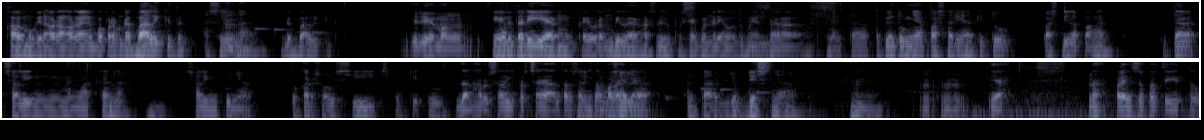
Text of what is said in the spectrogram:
kalau mungkin orang-orang yang baperan udah balik gitu. Aslinya udah balik gitu Jadi emang ya itu tadi yang kayak orang bilang harus dipersiapkan dari awal tuh mental mental tapi untungnya pas hari H itu pas di lapangan kita saling menguatkan lah Hmm. saling punya tukar solusi seperti itu dan harus saling percaya antara satu saling sama lain ya. antar job desknya hmm. Mm-mm. Ya. Nah, paling seperti itu.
